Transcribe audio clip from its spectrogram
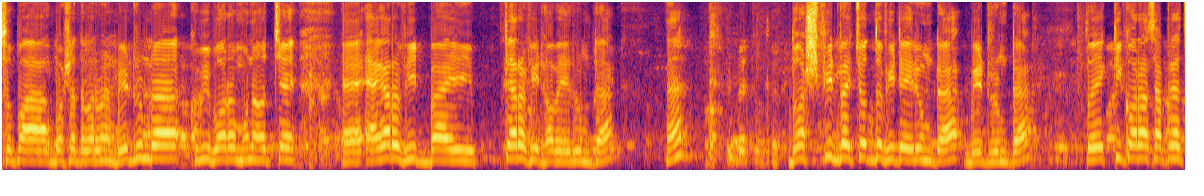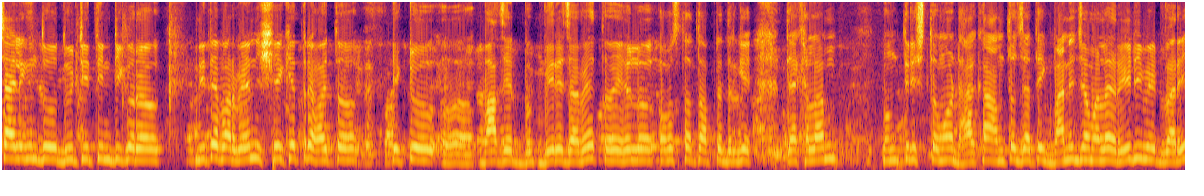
সোফা বসাতে পারবেন। বেডরুমটা খুবই বড়, মনে হচ্ছে এগারো ফিট বাই তেরো ফিট হবে এই রুমটা হ্যাঁ? দশ ফিট বাই চোদ্দ ফিট এই রুমটা, বেডরুমটা। তো একটি করা আছে আপনারা চাইলে কিন্তু দুইটি তিনটি করে নিতে পারবেন। সেই ক্ষেত্রে হয়তো একটু বাজেট বেড়ে যাবে। তো এই হলো অবস্থা তো আপনাদেরকে দেখালাম। উনত্রিশতম ঢাকা আন্তর্জাতিক বাণিজ্য মেলায় রেডিমেড বাড়ি।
